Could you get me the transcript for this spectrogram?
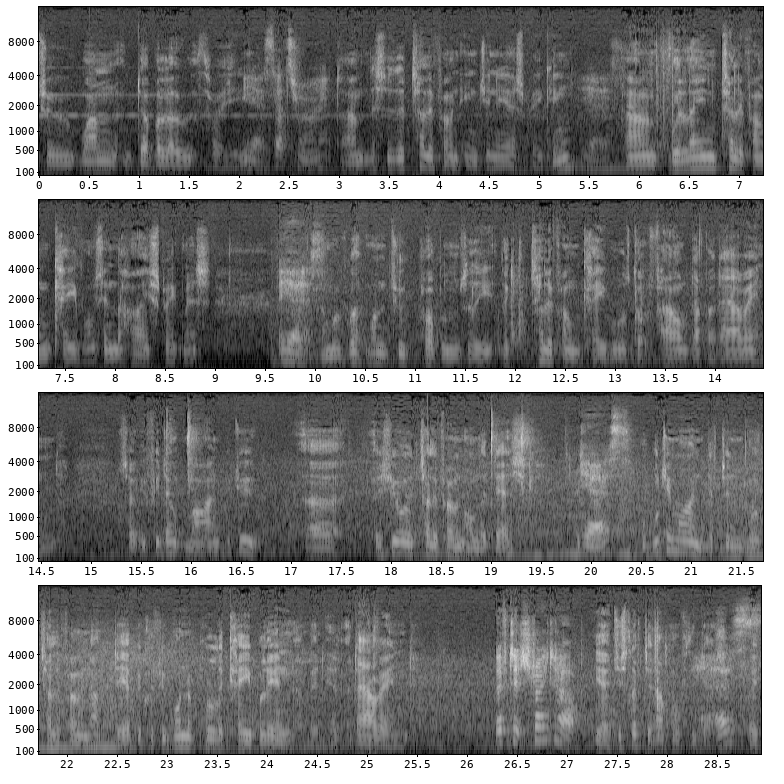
to 1003. Yes, that's right. Um, this is the telephone engineer speaking. Yes. Um, we're laying telephone cables in the high street, miss. Yes. And we've got one or two problems. The, the telephone cables got fouled up at our end. So if you don't mind, would you... Uh, is your telephone on the desk? Yes. Well, would you mind lifting your telephone up, dear? Because we want to pull the cable in a bit at our end. Lift it straight up. Yeah, just lift it up off the Yes. desk. please.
